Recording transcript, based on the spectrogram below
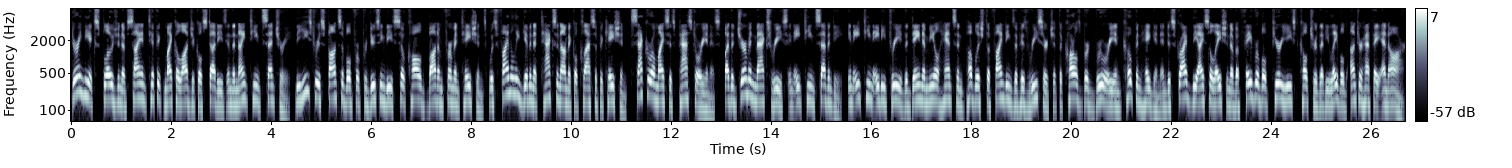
During the explosion of scientific mycological studies in the 19th century, the yeast responsible for producing these so-called bottom fermentations was finally given a taxonomical classification, Saccharomyces pastorianus, by the German Max Reess in 1870. In 1883 the Dane Emil Hansen published the findings of his research at the Carlsberg Brewery in Copenhagen and described the isolation of a favorable pure yeast culture that he labeled Unterhefe NR.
